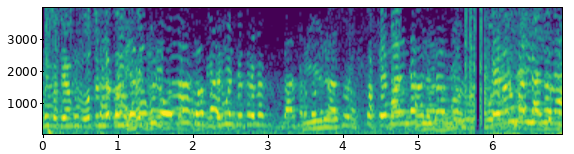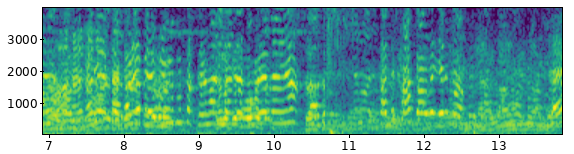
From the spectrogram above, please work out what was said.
ਕੋਈ ਬੰਦਿਆਂ ਨੂੰ ਬਹੁਤ ਲੱਗਾ ਇਧਰ ਮੈਂ? ਇਧਰ ਮੈਂ ਧੱਕੇ ਮਾਰੀ ਦਾ ਕੀ ਕੰਮ ਆ? ਧੱਕੇ ਨੂੰ ਮਾਰੀ ਜਾਂਦਾ ਖੜੇ ਪਏ ਮੈਨੂੰ ਤੂੰ ਧੱਕੇ ਮਾਰੀ ਜਾਂਦਾ ਤੁਰੇ ਪਏ ਆ। ਹੱਦ ਖਾ ਕਾਗਜ਼ ਜਿਹੜੇ ਮਾਂ ਹੈ?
